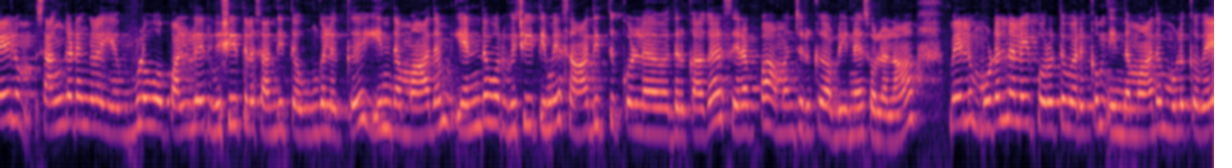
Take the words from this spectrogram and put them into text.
மேலும் சங்கடங்களை எவ்வளவோ பல்வேறு விஷயத்தில் சந்தித்த உங்களுக்கு இந்த மாதம் எந்த ஒரு விஷயத்தையுமே சாதித்து கொள்வதற்காக சிறப்பாக அமைஞ்சிருக்கு அப்படின்னே சொல்லலாம். மேலும் உடல்நிலை பொறுத்த வரைக்கும் இந்த மாதம் முழுக்கவே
